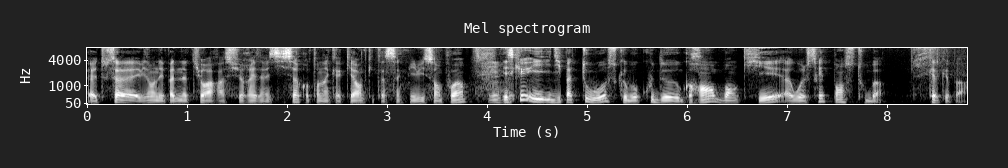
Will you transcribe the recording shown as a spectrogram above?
Euh, tout ça, évidemment, n'est pas de nature à rassurer les investisseurs quand on a un CAC 40 qui est à 5800 points. Mhm. Est-ce qu'il ne dit pas tout haut ce que beaucoup de grands banquiers à Wall Street pensent tout bas, quelque part?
